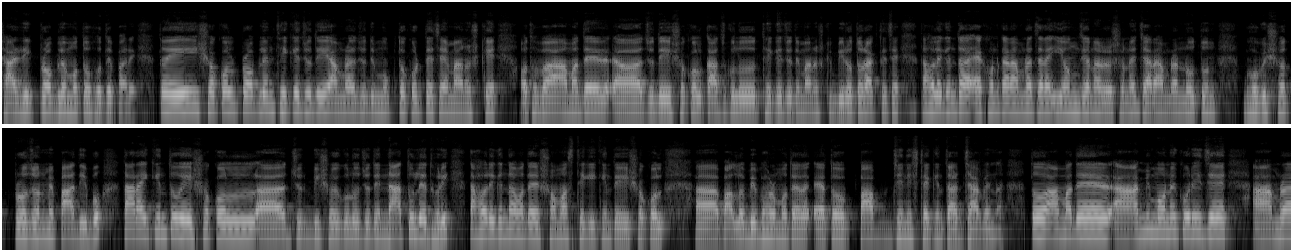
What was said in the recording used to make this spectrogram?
শারীরিক প্রবলেমও তো হতে পারে। তো এই সকল প্রবলেম থেকে যদি আমরা যদি মুক্ত করতে চাই মানুষকে, অথবা আমাদের যদি এই সকল কাজগুলো থেকে যদি মানুষকে বিরত রাখতে চাই, তাহলে কিন্তু এখনকার আমরা যারা ইয়ং জেনারেশনে যারা আমরা নতুন ভবিষ্যৎ প্রজন্মে পা দিব, তারাই কিন্তু এই সকল বিষয়গুলো যদি না তুলে ধরি তাহলে কিন্তু আমাদের সমাজ থেকে কিন্তু এই সকল বাল্যবিবাহের মতো এত পাপ জিনিসটা কিন্তু আর যাবে না। তো আমাদের আমি মনে করি যে, আমরা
